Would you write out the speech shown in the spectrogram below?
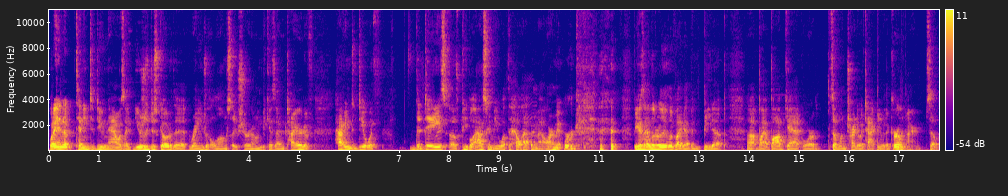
what I ended up tending to do now is I usually just go to the range with a long sleeve shirt on because I'm tired of having to deal with the days of people asking me what the hell happened to my arm at work because I literally look like I've been beat up uh, by a bobcat or someone trying to attack me with a curling iron. So,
